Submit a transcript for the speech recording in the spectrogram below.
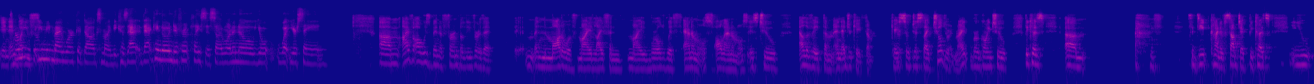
and, and Tell what you, what you mean by work a dog's mind, because that that can go in different places. So, I want to know your what you're saying. Um, I've always been a firm believer that and the motto of my life and my world with animals, all animals, is to elevate them and educate them. Okay, so just like children, right? We're going to because um, it's a deep kind of subject because you,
